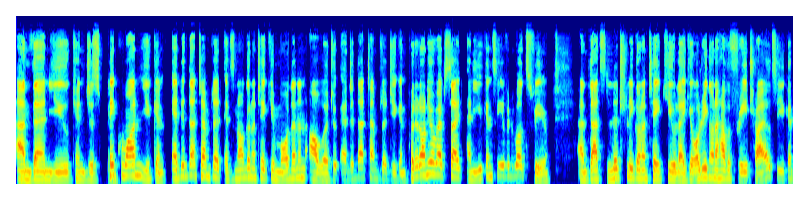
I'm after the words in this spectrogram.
And then you can just pick one. You can edit that template. It's not going to take you more than an hour to edit that template. You can put it on your website and you can see if it works for you. And that's literally going to take you, like, you're already going to have a free trial. So you can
